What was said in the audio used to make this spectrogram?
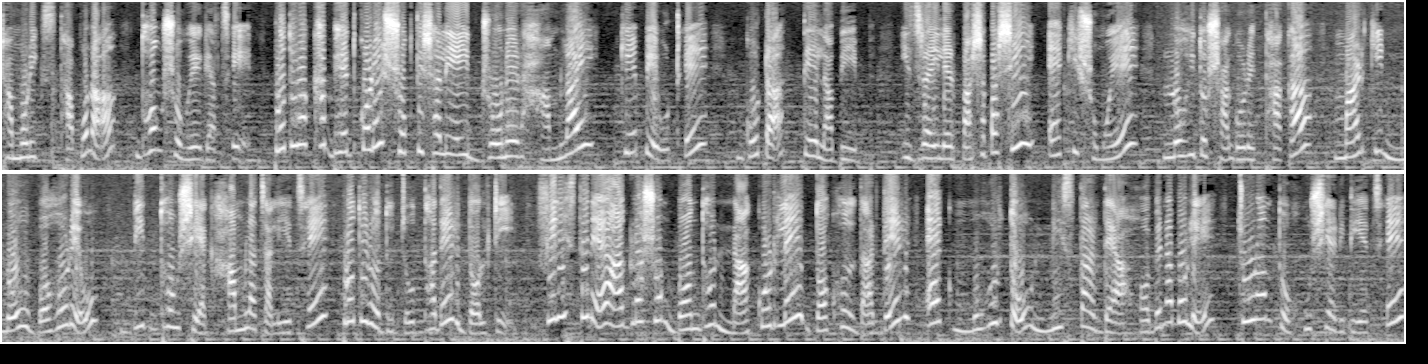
সামরিক স্থাপনা ধ্বংস হয়ে গেছে। প্রতিরক্ষা ভেদ করে শক্তিশালী এই ড্রোনের হামলায় কেঁপে ওঠে গোটা তেল আবিব। ইসরায়েলের পাশাপাশি একই সময়ে লোহিত সাগরে থাকা মার্কিন নৌবহরেও বিধ্বংসী এক হামলা চালিয়েছে প্রতিরোধ যোদ্ধাদের দলটি। ফিলিস্তিনে আগ্রাসন বন্ধ না করলে দখলদারদের এক মুহূর্ত নিস্তার দেয়া হবে না বলে চূড়ান্ত হুঁশিয়ারি দিয়েছে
